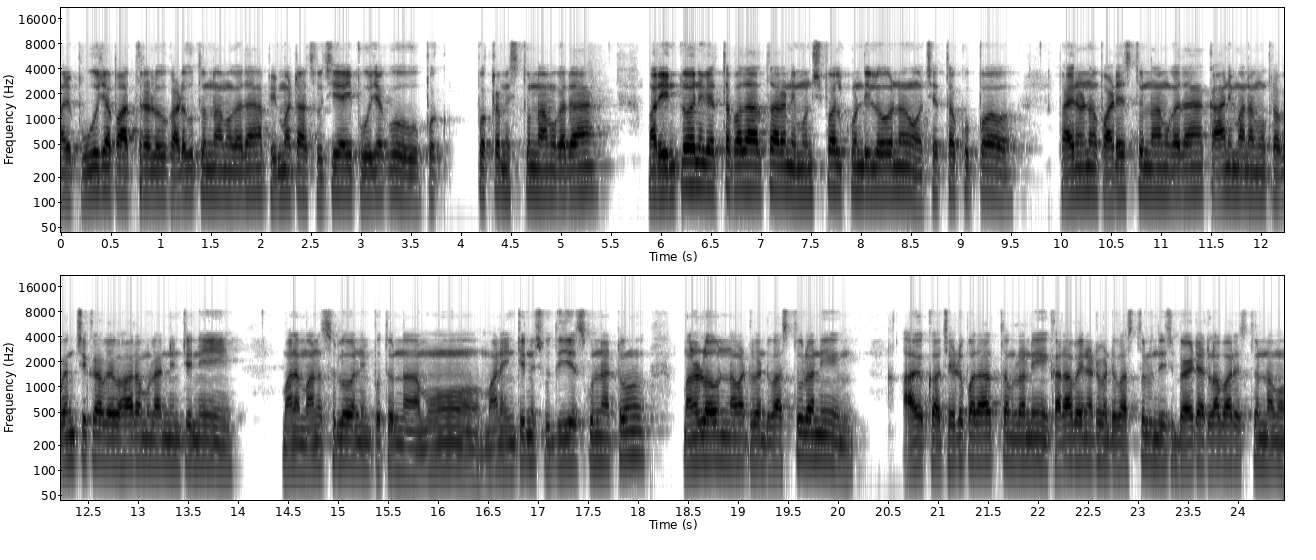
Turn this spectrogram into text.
మరి పూజ పాత్రలు కడుగుతున్నాము కదా పిమ్మట శుచి అయి పూజకు ఉప ఉపక్రమిస్తున్నాము కదా. మరి ఇంట్లోని వ్యర్థ పదార్థాలని మున్సిపల్ కుండీలోనూ చెత్త కుప్ప పైనను పడేస్తున్నాము కదా కానీ మనము ప్రపంచిక వ్యవహారములన్నింటినీ మన మనసులో నింపుతున్నాము. మన ఇంటిని శుద్ధి చేసుకున్నట్టు మనలో ఉన్నటువంటి వస్తువులని ఆ యొక్క చెడు పదార్థంలోని ఖరాబ్ అయినటువంటి వస్తువులను తీసి బయట ఎట్లా పారేస్తున్నాము?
